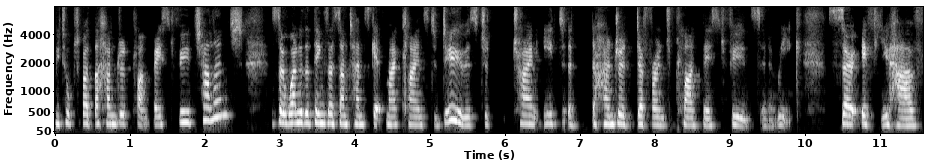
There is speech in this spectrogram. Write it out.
we talked about the 100 plant based food challenge. So, one of the things I sometimes get my clients to do is to try and eat a hundred different plant-based foods in a week. So if you have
